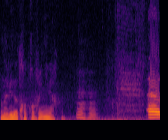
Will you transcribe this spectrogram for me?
on avait notre propre univers. Mhm. Euh,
